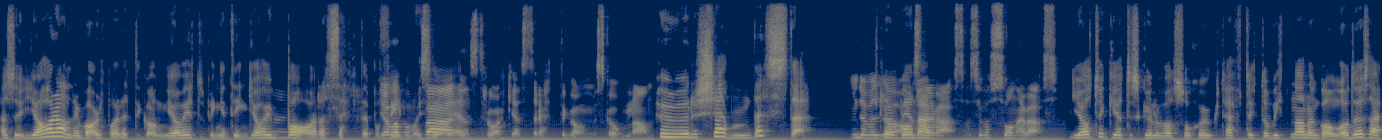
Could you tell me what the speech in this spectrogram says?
Alltså jag har aldrig varit på en rättegång, jag vet typ ingenting. Jag har ju Nej. bara sett det på jag var film på och i serier. världens tråkigaste rättegång med skolan. Hur kändes det? Det var, jag var asnervös. Alltså jag var så nervös. Jag tycker att det skulle vara så sjukt häftigt att vittna någon gång och då är så här,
